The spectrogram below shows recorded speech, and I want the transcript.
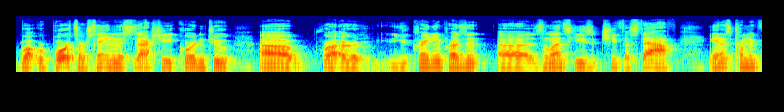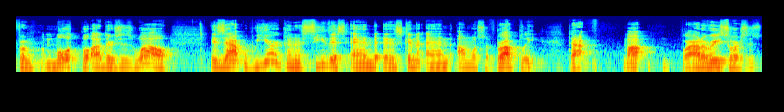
what reports are saying, and this is actually according to uh, Ukrainian President uh, Zelensky's chief of staff, and it's coming from multiple others as well, is that we are going to see this end, and it's going to end almost abruptly. That well, we're out of resources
